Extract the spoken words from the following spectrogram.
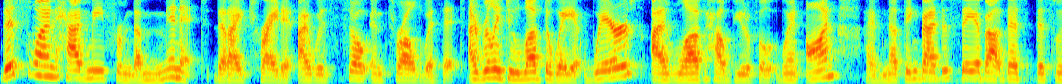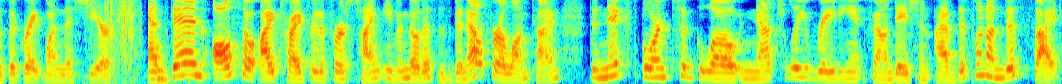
This one had me from the minute that I tried it. I was so enthralled with it. I really do love the way it wears. I love how beautiful it went on. I have nothing bad to say about this. This was a great one this year. And then also I tried for the first time, even though this has been out for a long time, the NYX Born to Glow Naturally Radiant Foundation. I have this one on this side.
